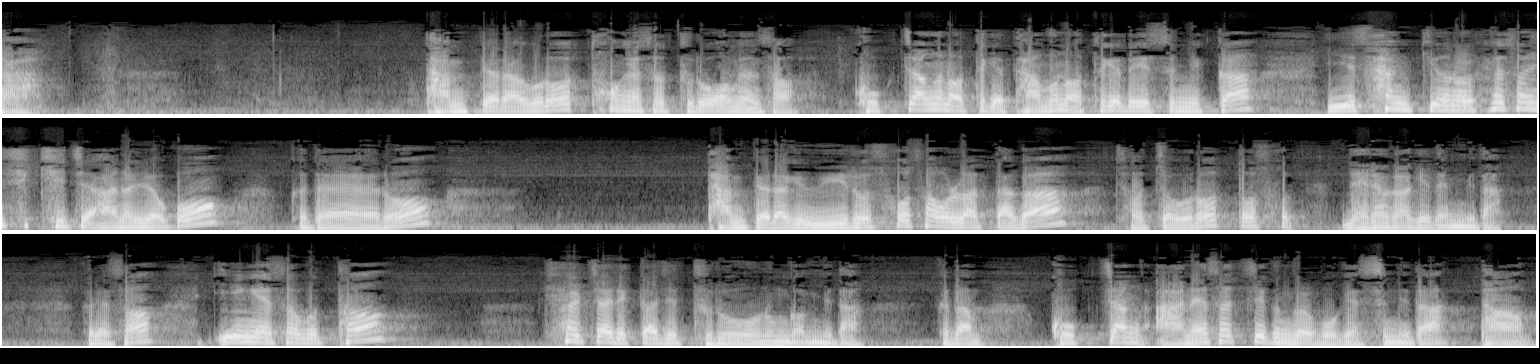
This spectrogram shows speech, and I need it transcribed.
자, 담벼락으로 통해서 들어오면서 곡장은 어떻게 담은 어떻게 되어 있습니까? 이 상기운을 훼손시키지 않으려고 그대로 담벼락이 위로 솟아올랐다가 저쪽으로 또 솟- 내려가게 됩니다. 그래서 잉에서부터 혈자리까지 들어오는 겁니다. 그 다음 곡장 안에서 찍은 걸 보겠습니다. 다음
